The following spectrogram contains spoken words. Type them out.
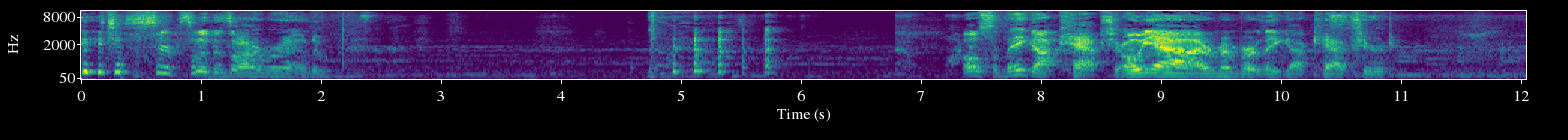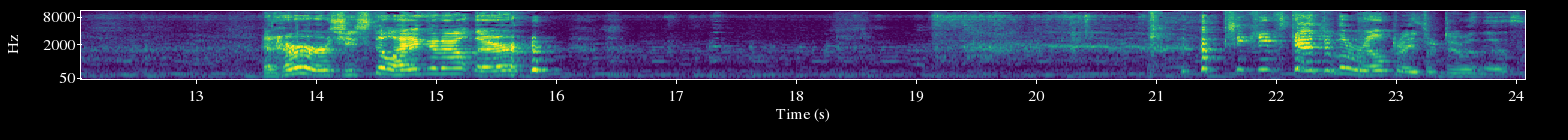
He just sits with his arm around him. oh, so they got captured. Oh, yeah, I remember they got captured. And her, she's still hanging out there. she keeps catching the Rail Tracer doing this.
